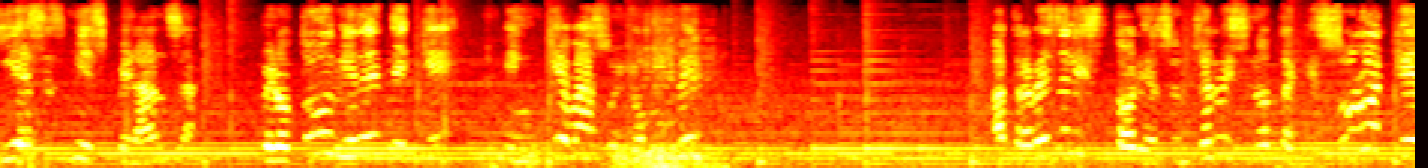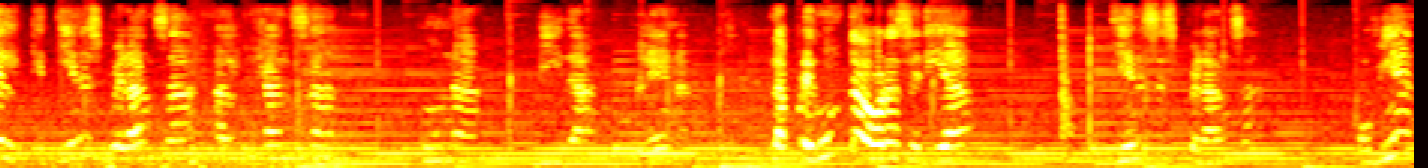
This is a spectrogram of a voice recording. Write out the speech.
y esa es mi esperanza. Pero todo viene de qué, en qué baso yo mi fe. A través de la historia se observa y se nota que solo aquel que tiene esperanza alcanza una vida plena. La pregunta ahora sería, ¿tienes esperanza? O bien,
